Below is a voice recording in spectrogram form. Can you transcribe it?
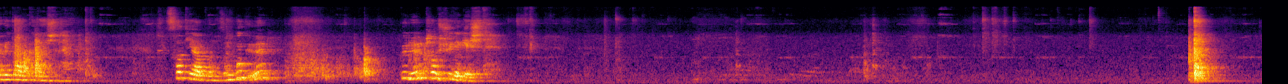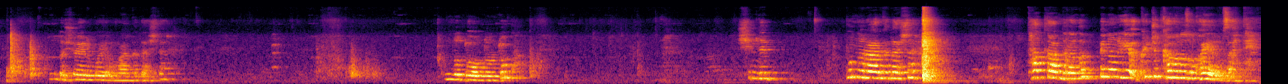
Evet arkadaşlar. Satya ablamızın bugün turşuyla geçti. Bunu da şöyle koyalım arkadaşlar. Bunu da doldurduk. Şimdi bunları arkadaşlar tatlandıralım. Ben onu küçük kavanoza koyarım zaten.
